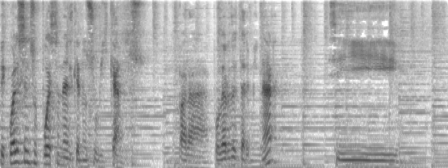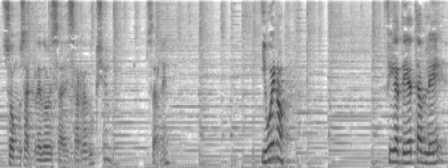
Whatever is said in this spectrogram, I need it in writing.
De cuál es el supuesto en el que nos ubicamos para poder determinar si somos acreedores a esa reducción. ¿Sale? Y bueno, fíjate, ya te hablé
